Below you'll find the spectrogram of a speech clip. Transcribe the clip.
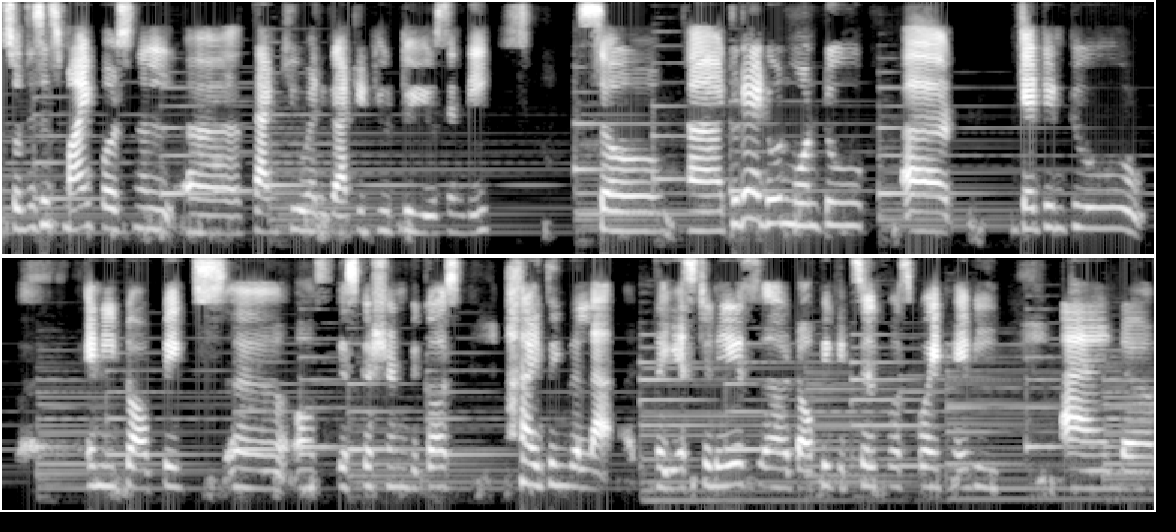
so this is my personal thank you and gratitude to you, Cyndee. So uh, today I don't want to uh, get into uh, any topics uh, of discussion because I think the la- the yesterday's uh, topic itself was quite heavy, and uh,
